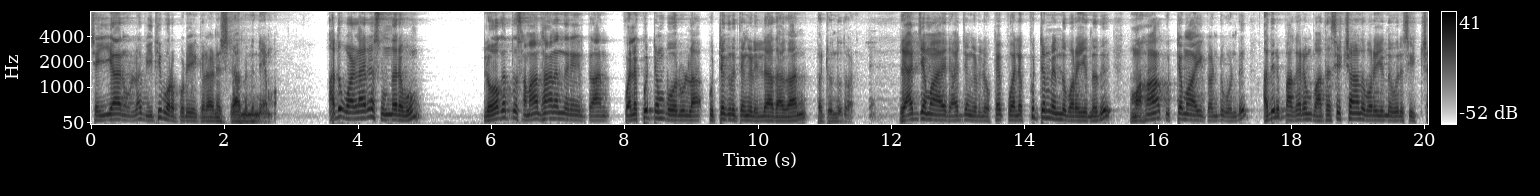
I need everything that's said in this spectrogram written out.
ചെയ്യാനുള്ള വിധി പുറപ്പെടുവിക്കലാണ് ഇസ്ലാമിന്റെ നിയമം. അത് വളരെ സുന്ദരവും ലോകത്ത് സമാധാനം നിലനിൽക്കാൻ കൊലക്കുറ്റം പോലുള്ള കുറ്റകൃത്യങ്ങൾ ഇല്ലാതാകാൻ പറ്റുന്നതുമാണ്. രാജ്യമായ രാജ്യങ്ങളിലൊക്കെ കൊലക്കുറ്റം എന്ന് പറയുന്നത് മഹാകുറ്റമായി കണ്ടുകൊണ്ട് അതിന് പകരം വധശിക്ഷ എന്ന് പറയുന്ന ഒരു ശിക്ഷ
